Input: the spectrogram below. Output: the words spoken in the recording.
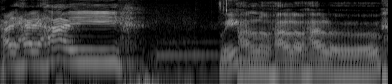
Hai hai hai. Wing. Halo, halo, halo.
